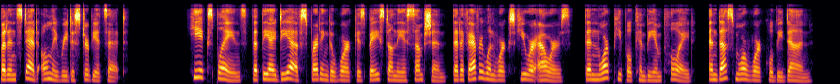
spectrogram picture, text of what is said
but instead only redistributes it. He explains that the idea of spreading the work is based on the assumption that if everyone works fewer hours, then more people can be employed, and thus more work will be done.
